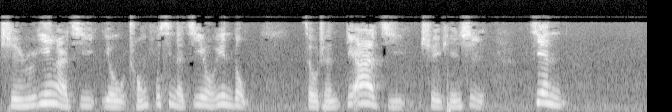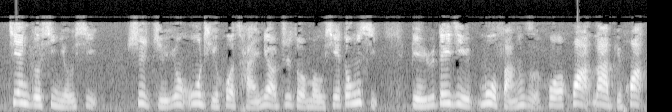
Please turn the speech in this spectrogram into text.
始于婴儿期，有重复性的肌肉运动组成。第二级水平是建建构性游戏，是指用物体或材料制作某些东西，比如堆积木房子或画蜡笔画。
